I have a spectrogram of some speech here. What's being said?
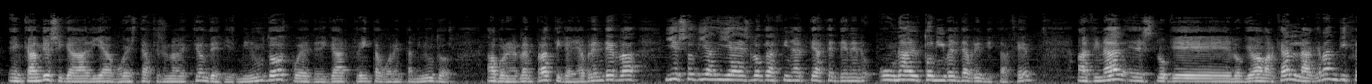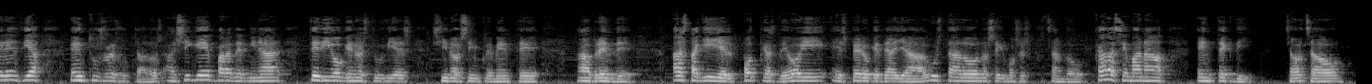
En cambio, si cada día pues, te haces una lección de 10 minutos, puedes dedicar 30 o 40 minutos a ponerla en práctica y aprenderla, y eso día a día es lo que al final te hace tener un alto nivel de aprendizaje al final es lo que, lo que va a marcar la gran diferencia en tus resultados. Así que para terminar, te digo que no estudies, sino simplemente aprende. Hasta aquí el podcast de hoy. Espero que te haya gustado. Nos seguimos escuchando cada semana en TechD. Chao, chao.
